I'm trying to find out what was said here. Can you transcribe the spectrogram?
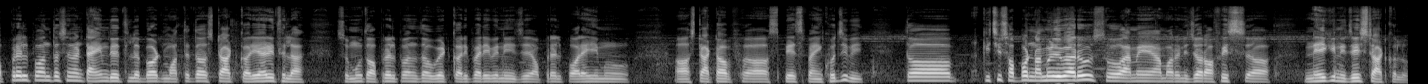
ଅପ୍ରେଲ ପର୍ଯ୍ୟନ୍ତ ସେମାନେ ଟାଇମ୍ ଦେଇଥିଲେ ବଟ୍ ମୋତେ ତ ଷ୍ଟାର୍ଟ କରିବାର ଥିଲା ସୋ ମୁଁ ତ ଅପ୍ରେଲ ପର୍ଯ୍ୟନ୍ତ ୱେଟ୍ କରିପାରିବିନି ଯେ ଅପ୍ରେଲ ପରେ ହିଁ ମୁଁ ଷ୍ଟାର୍ଟଅପ୍ ସ୍ପେସ୍ ପାଇଁ ଖୋଜିବି ତ କିଛି ସପୋର୍ଟ ନ ମିଳିବାରୁ ସୋ ଆମେ ଆମର ନିଜର ଅଫିସ୍ ନେଇକି ନିଜେ ହିଁ ଷ୍ଟାର୍ଟ କଲୁ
